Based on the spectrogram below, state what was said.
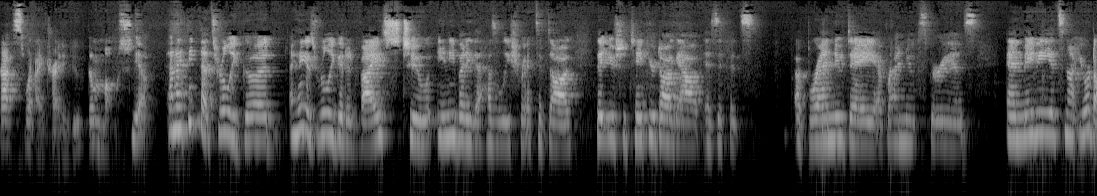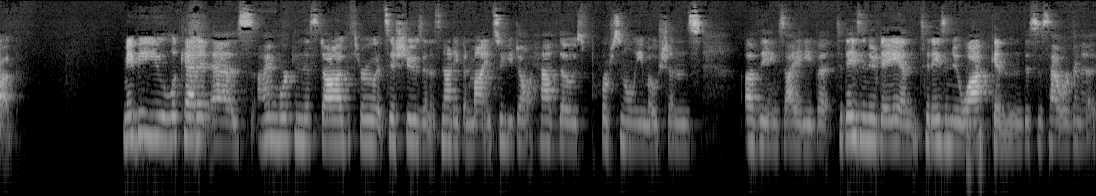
that's what I try to do the most. Yeah. And I think that's really good. I think it's really good advice to anybody that has a leash reactive dog that you should take your dog out as if it's a brand new day, a brand new experience, and maybe it's not your dog. Maybe you look at it as I'm working this dog through its issues and it's not even mine, so you don't have those personal emotions of the anxiety. But today's a new day and today's a new walk, and this is how we're going to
